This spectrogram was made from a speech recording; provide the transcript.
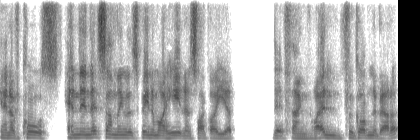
And of course, and then that's something that's been in my head, and it's like, oh yep, that thing. I hadn't forgotten about it.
